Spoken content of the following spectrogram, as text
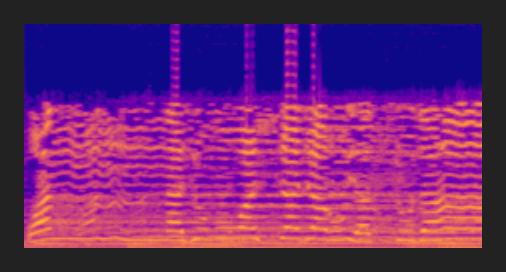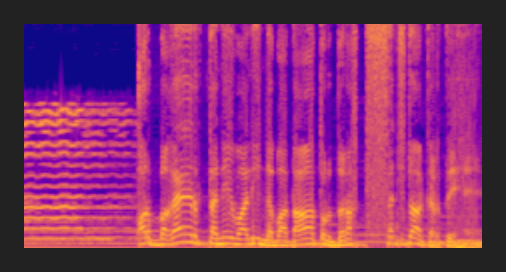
والنجم والشجر يسجدان. اور بغیر تنے والی نباتات اور درخت سجدہ کرتے ہیں۔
